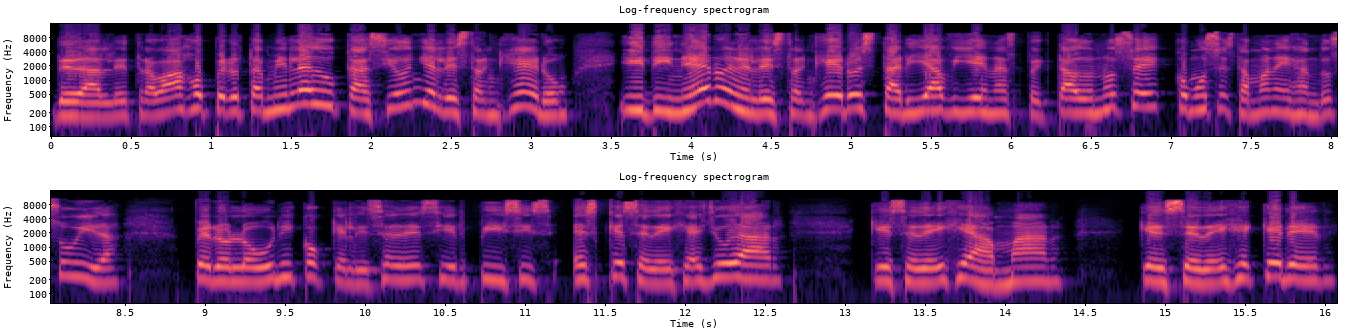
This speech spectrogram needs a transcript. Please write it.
de darle trabajo, pero también la educación y el extranjero y dinero en el extranjero estaría bien aspectado. No sé cómo se está manejando su vida, pero lo único que le hice decir, Piscis, es que se deje ayudar, que se deje amar, que se deje querer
